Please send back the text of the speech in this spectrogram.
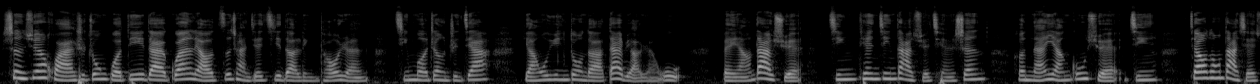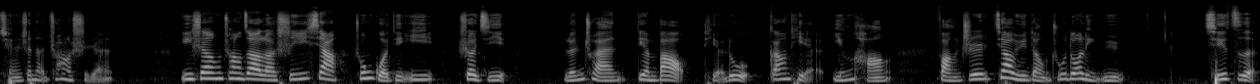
盛宣怀是中国第一代官僚资产阶级的领头人，清末政治家，洋务运动的代表人物，北洋大学（今天津大学前身）和南洋公学（今交通大学前身）的创始人。一生创造了十一项中国第一。涉及轮船、电报、铁路、钢铁、银行、纺织、教育等诸多领域。其子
